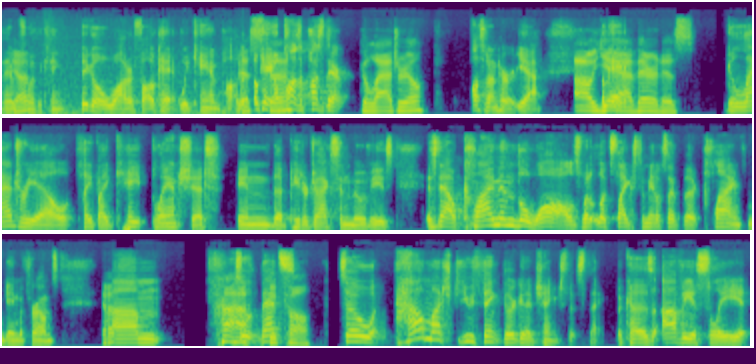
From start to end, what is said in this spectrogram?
There Yep. before the king. Big old waterfall. Okay, we can pause it. Okay, I'll pause it. Pause it there. galadriel Pause it on her. Yeah, oh yeah Okay. there it is Galadriel, played by Cate Blanchett in the Peter Jackson movies, is now climbing the walls. What it looks like to me, it looks like the climb from Game of Thrones. Yep. Um, so that's- good call So, how much do you think they're going to change this thing? Because obviously,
